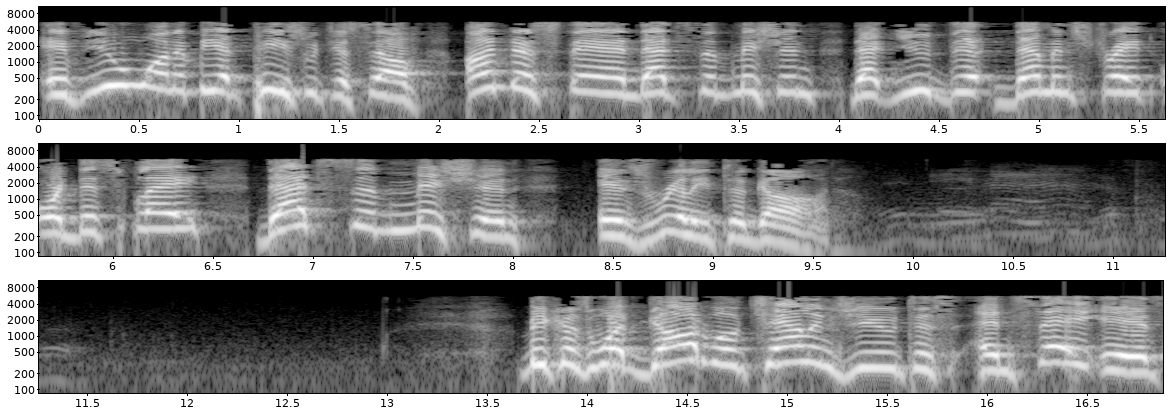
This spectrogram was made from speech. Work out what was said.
if you want to be at peace with yourself, understand that submission that you de- demonstrate or display, that submission is really to God. Because what God will challenge you to and say is,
